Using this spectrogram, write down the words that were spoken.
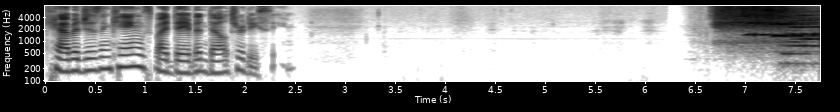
Cabbages and Kings by David Del Tredici. Thank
